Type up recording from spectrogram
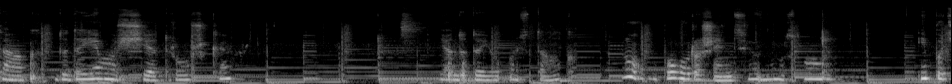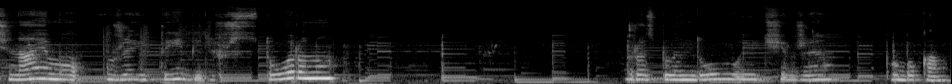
Так, додаємо ще трошки. Я додаю ось так. Ну, по горошинці, одним словом. І починаємо вже йти більш в сторону, розблендовуючи вже по бокам.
